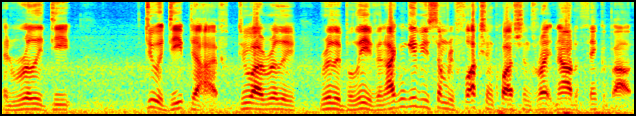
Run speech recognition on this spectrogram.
and really deep do a deep dive. Do I really, really believe? And I can give you some reflection questions right now to think about.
